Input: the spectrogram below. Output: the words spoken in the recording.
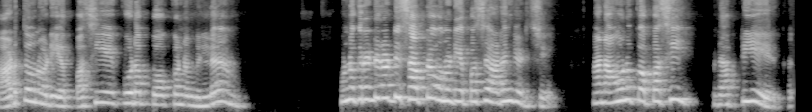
அடுத்தவனுடைய பசியை கூட போக்கணும் இல்ல உனக்கு ரெண்டு ரொட்டி சாப்பிட்டா உன்னுடைய பசி அடங்கிடுச்சு. ஆனா அவனுக்கு பசி அது அப்படியே இருக்கு.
